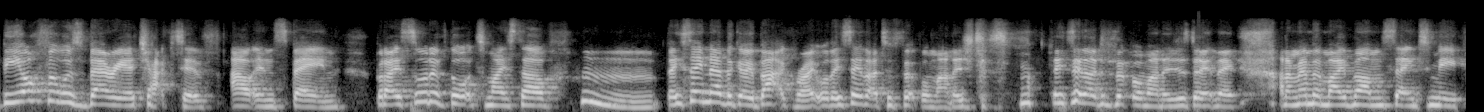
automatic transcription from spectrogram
the offer was very attractive out in Spain, but I sort of thought to myself, hmm, they say never go back, right? Well, they say that to football managers. they say that to football managers, don't they? And I remember my mum saying to me,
